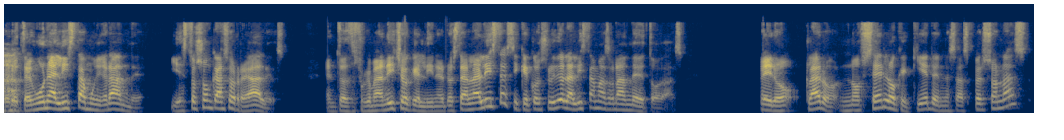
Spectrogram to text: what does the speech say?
Pero tengo una lista muy grande. Y estos son casos reales. Entonces, porque me han dicho que el dinero está en la lista, sí que he construido la lista más grande de todas. Pero claro, no sé lo que quieren esas personas,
